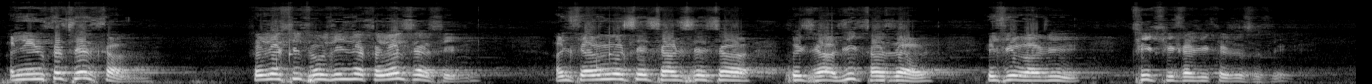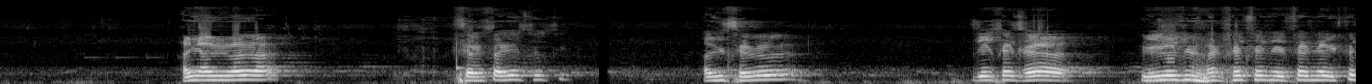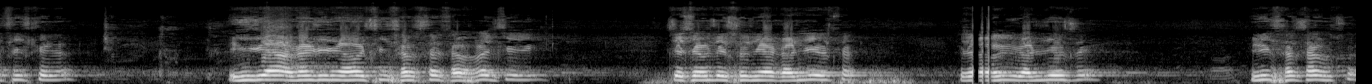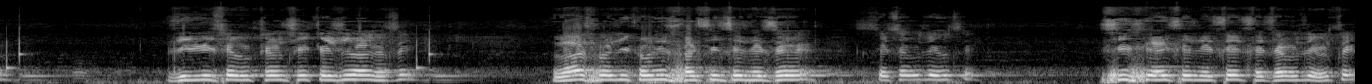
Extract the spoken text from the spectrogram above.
आणि नेमकं तेच काम कदाचित मोदींना करायचं असेल. आणि त्यामुळे ते चारशेच्या पेक्षा अधिक खासदार त्याची मागणी ठिकठिकाणी करत होते आणि आम्ही मला शंका येत होती आम्ही सर्व देशाच्या विरोधी पक्षाच्या नेत्यांना एकत्रित केलं इंडिया आघाडी नावाची संस्था स्थापन केली। त्याच्यामध्ये सोनिया गांधी होत्या राहुल गांधी होते। मी स्वतः होतो। दिल्लीचे मुख्यमंत्री केजरीवाल होते। मार्क्सवादी कम्युनिस्ट पार्टीचे नेते त्याच्यामध्ये होते। सी सी आयचे नेते त्याच्यामध्ये होते।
